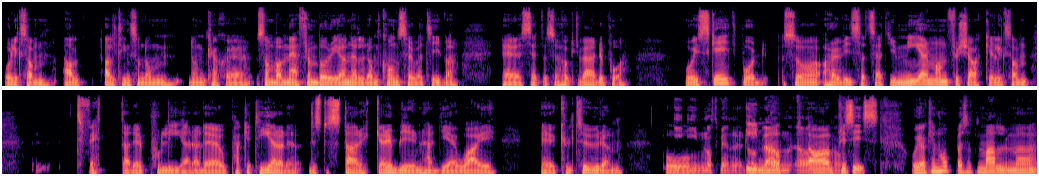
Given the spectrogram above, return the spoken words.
och liksom all, allting som de, de kanske, som var med från början eller de konservativa eh, sätter så högt värde på. Och i skateboard så har det visat sig att ju mer man försöker liksom tvätta det, polera det och paketera det, desto starkare blir den här DIY-kulturen. Och I, inåt menar du då? inåt, Bland- ja, precis. Och jag kan hoppas att Malmö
